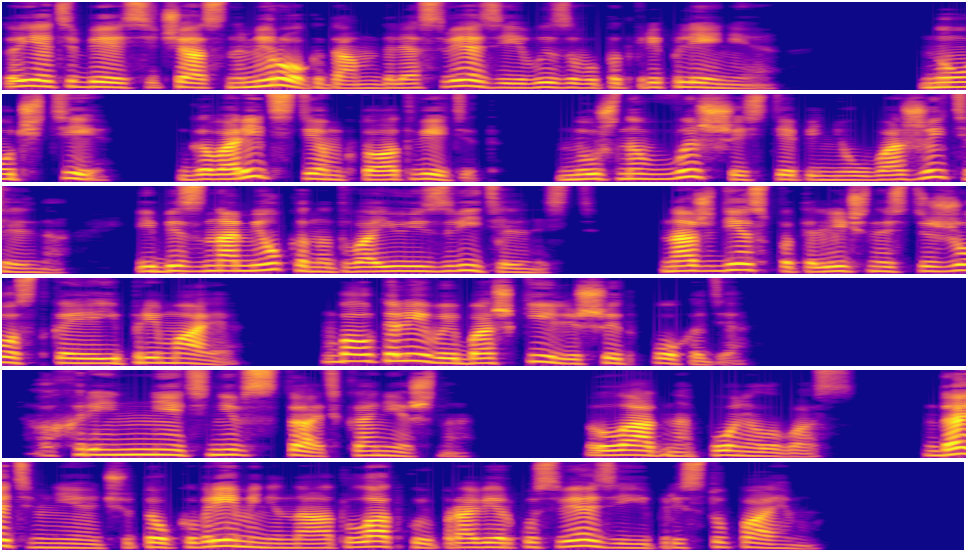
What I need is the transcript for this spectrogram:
то я тебе сейчас номерок дам для связи и вызову подкрепления. Но учти, говорить с тем, кто ответит, нужно в высшей степени уважительно и без намека на твою извительность. Наш деспот — личность жесткая и прямая. Болтливой башки лишит походя. Охренеть не встать, конечно. Ладно, понял вас. Дайте мне чуток времени на отладку и проверку связи и приступаем.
